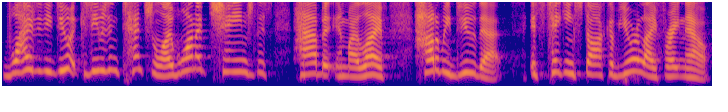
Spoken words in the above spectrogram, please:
Why did he do it? Because he was intentional. I want to change this habit in my life. How do we do that? It's taking stock of your life right now.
